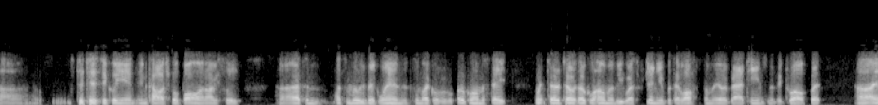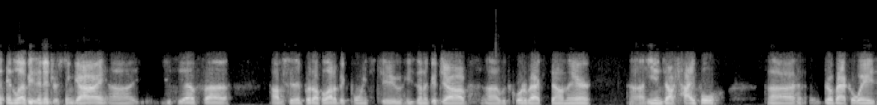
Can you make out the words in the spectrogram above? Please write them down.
uh, statistically in, in college football, and obviously uh, that's some that's some really big wins. It seemed like Oklahoma State went toe to toe with Oklahoma and beat West Virginia, but they lost some of the other bad teams in the Big 12. But uh, and Lebby's an interesting guy. Uh, UCF uh, obviously they put up a lot of big points too. He's done a good job uh, with quarterbacks down there. Uh, he and Josh Heupel uh, go back a ways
